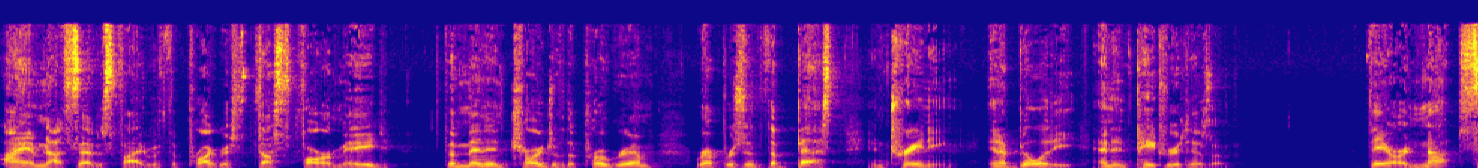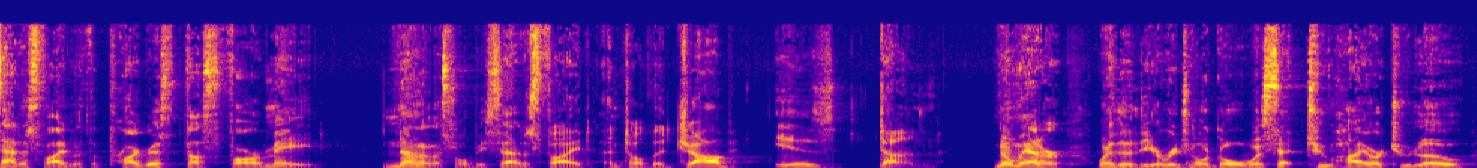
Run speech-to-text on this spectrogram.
I am not satisfied with the progress thus far made. The men in charge of the program represent the best in training, in ability, and in patriotism. They are not satisfied with the progress thus far made. None of us will be satisfied until the job is done. No matter whether the original goal was set too high or too low,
